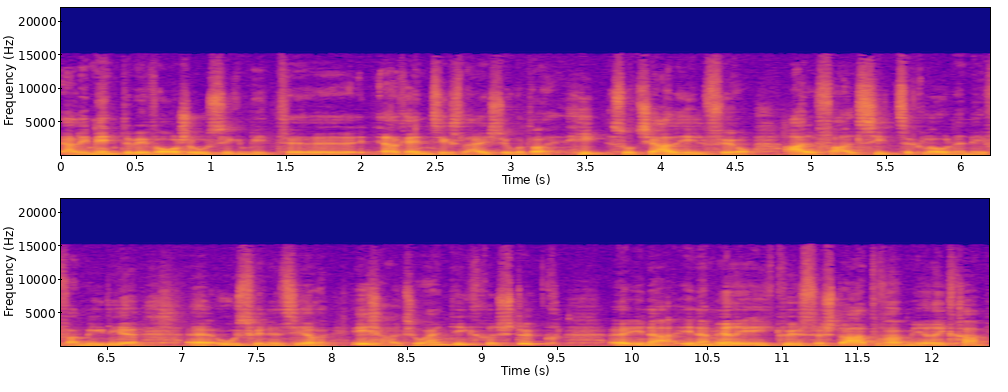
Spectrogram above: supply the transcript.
Alimentenbevorschussung, mit äh, Ergänzungsleistung oder Hi Sozialhilfe für allfalls sitzengeladene Familien äh, ausfinanzieren, ist halt schon ein dickes Stück. Äh, in, in, Amerika, in gewissen Staaten von Amerika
